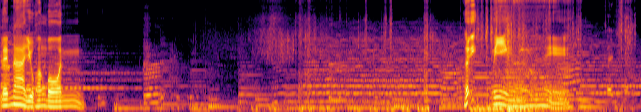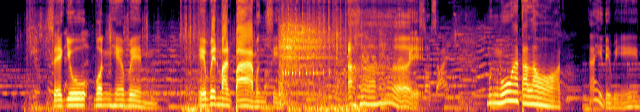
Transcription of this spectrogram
เลนหน้าอยู่ข้างบน เฮ้ย นี่ไง เสกอยู่บนเฮเวนเฮเวนบ้านป้ามึงสิอ้าเฮ้ยมึงมั่วตลอด ไอ้เดวิน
